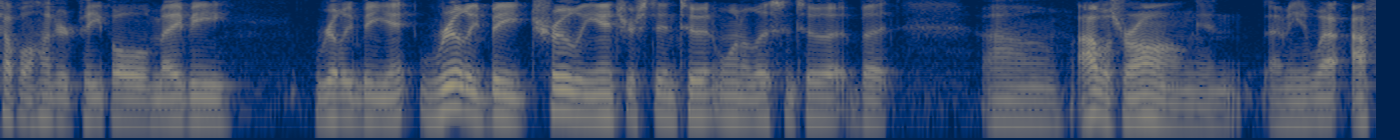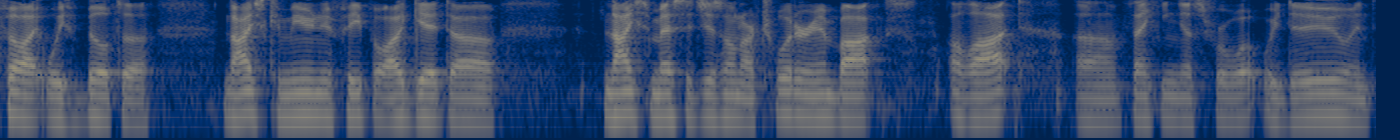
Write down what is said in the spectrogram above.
couple hundred people, maybe really be really be truly interested into it and want to listen to it, but um, I was wrong. And I mean, I feel like we've built a nice community of people. I get uh, nice messages on our Twitter inbox a lot, uh, thanking us for what we do, and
